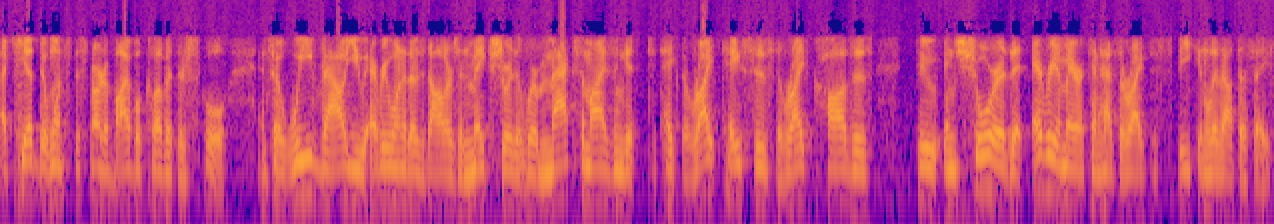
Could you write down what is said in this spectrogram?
a kid that wants to start a Bible club at their school. And so we value every one of those dollars and make sure that we're maximizing it to take the right cases, the right causes, to ensure that every American has the right to speak and live out their faith.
